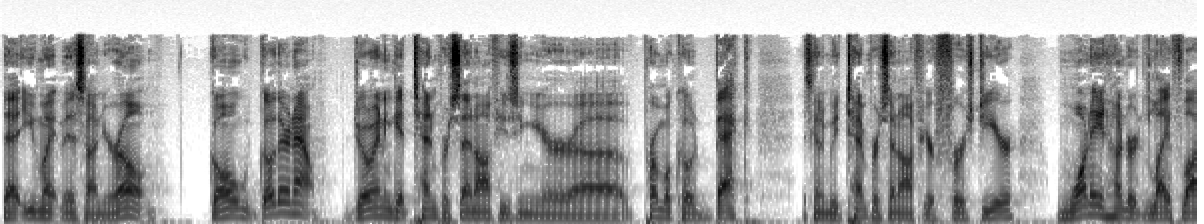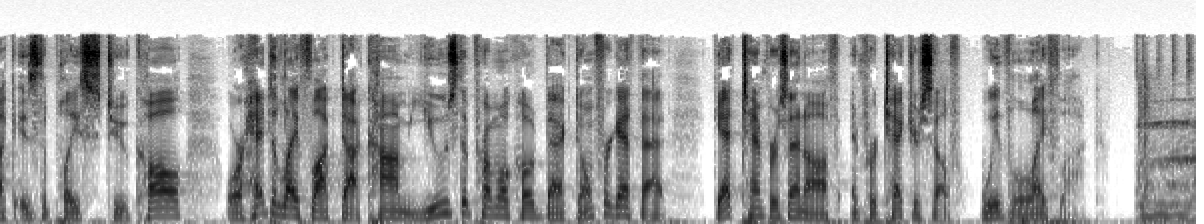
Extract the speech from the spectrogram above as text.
that you might miss on your own. Go go there now. Join and get 10% off using your uh, promo code BECK. It's going to be 10% off your first year. 1 800 Lifelock is the place to call, or head to lifelock.com. Use the promo code BECK. Don't forget that. Get 10% off and protect yourself with Lifelock.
